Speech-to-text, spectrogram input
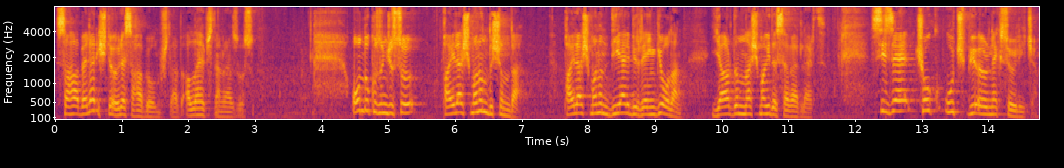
Sahabeler işte öyle sahabe olmuşlardı. Allah hepsinden razı olsun. 19.sü paylaşmanın dışında, paylaşmanın diğer bir rengi olan yardımlaşmayı da severlerdi. Size çok uç bir örnek söyleyeceğim.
